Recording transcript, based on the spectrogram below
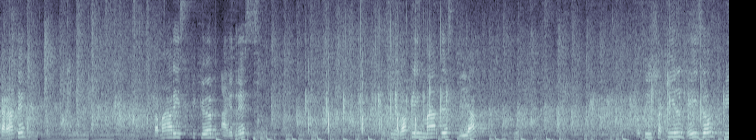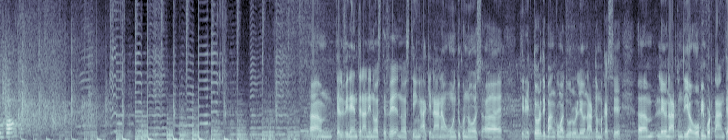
Karate. Tamaris Piqueur, Ajedrez. Rocklin Martes, Billar. Rostin Shaquille Hazel, Ping Pong. Um, televidente na nossa TV, nós temos aqui na junto conosco uh, diretor de Banco Maduro, Leonardo Macacé. Um, Leonardo, um dia muito importante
